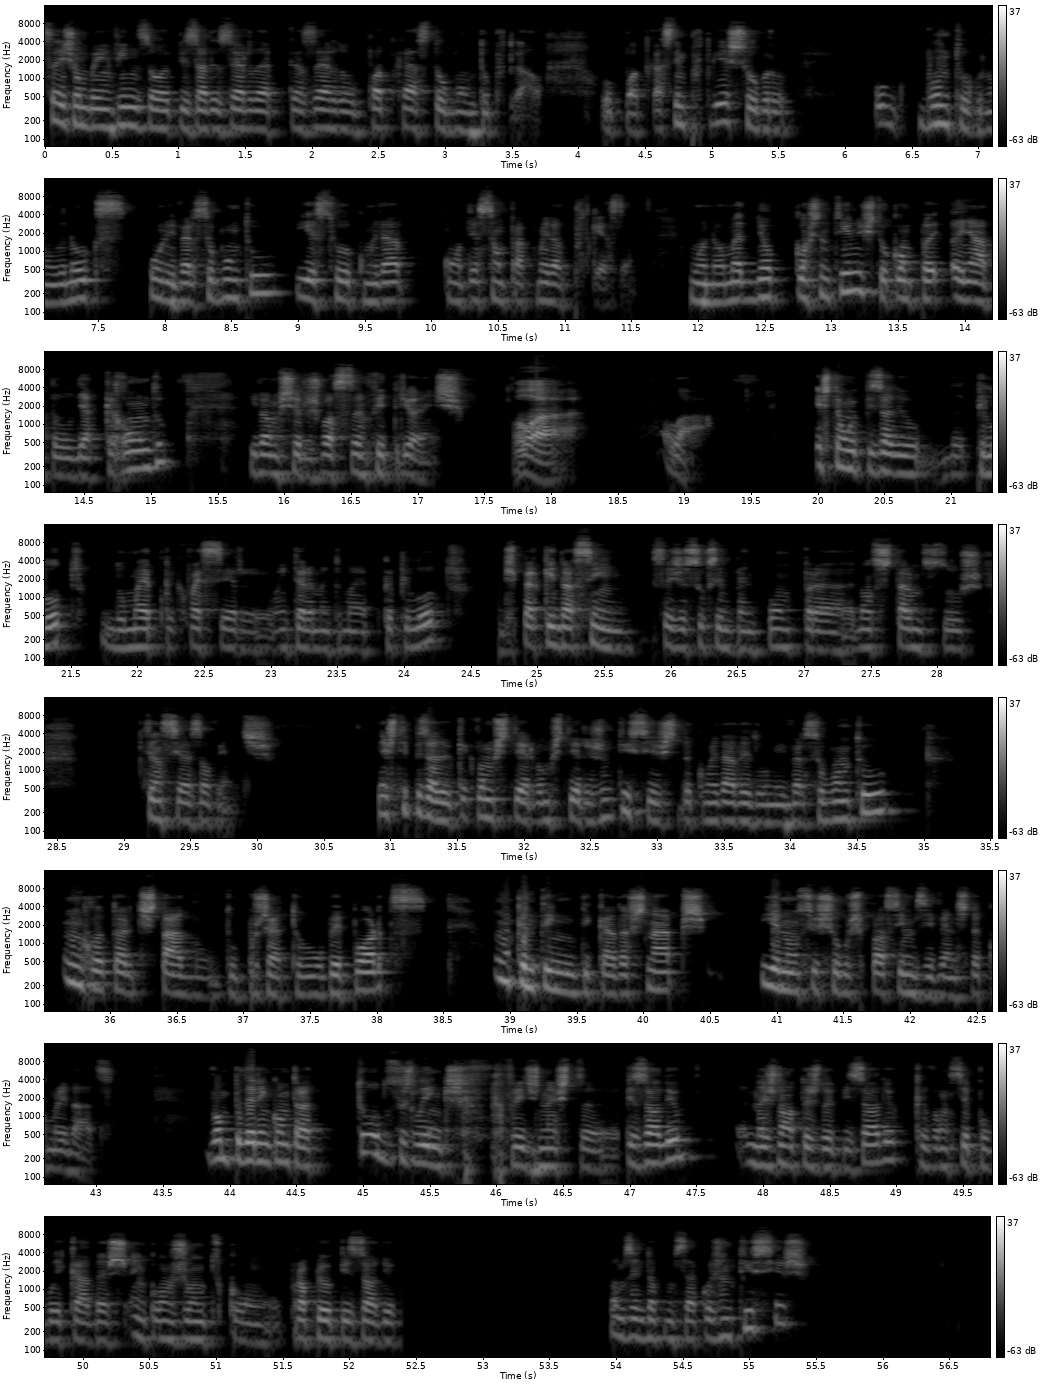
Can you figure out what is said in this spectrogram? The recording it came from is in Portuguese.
Sejam bem-vindos ao episódio 0 da época 0 do podcast do Ubuntu Portugal. O podcast em português sobre o Ubuntu no Linux, o universo Ubuntu e a sua comunidade, com atenção para a comunidade portuguesa. O meu nome é Diogo Constantino e estou acompanhado pelo Diaco Carrondo e vamos ser os vossos anfitriões. Olá! Olá! Este é um episódio piloto de uma época que vai ser inteiramente uma época piloto. Espero que ainda assim seja suficientemente bom para não assustarmos os potenciais ouvintes. Neste episódio, o que é que vamos ter? Vamos ter as notícias da comunidade do universo Ubuntu, um relatório de estado do projeto UBports, um cantinho dedicado aos snaps e anúncios sobre os próximos eventos da comunidade. Vão poder encontrar todos os links referidos neste episódio nas notas do episódio, que vão ser publicadas em conjunto com o próprio episódio. Vamos então começar com as notícias.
